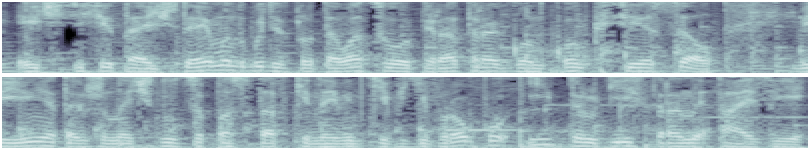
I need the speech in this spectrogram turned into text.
HTC Touch Diamond будет продаваться у оператора Гонконг CSL. В июне также начнутся поставки новинки в Европу и другие страны Азии.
